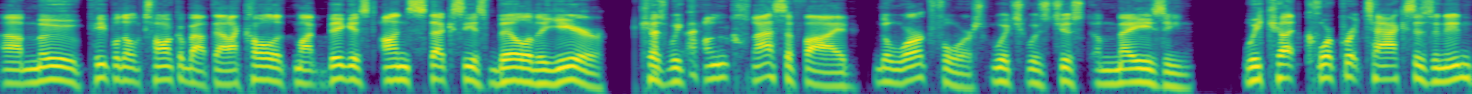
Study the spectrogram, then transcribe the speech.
uh, move. People don't talk about that. I call it my biggest unsexiest bill of the year because we unclassified the workforce, which was just amazing. We cut corporate taxes and, in,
